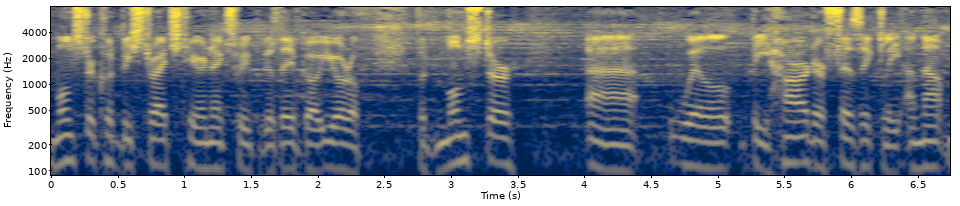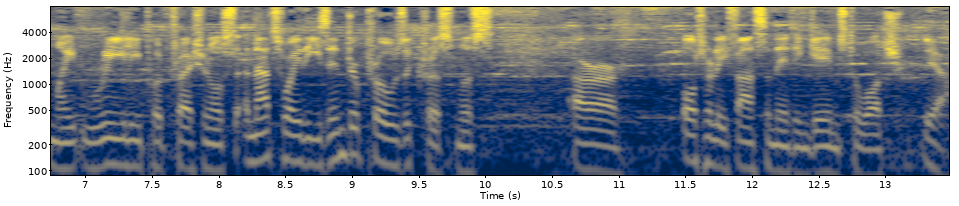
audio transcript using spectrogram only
Munster could be stretched here next week because they've got Europe, but Munster. Uh, will be harder physically, and that might really put pressure on us. And that's why these interpros at Christmas are utterly fascinating games to watch. Yeah.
